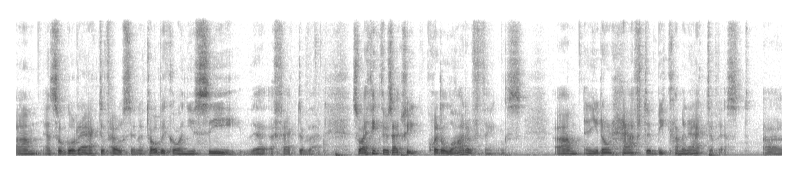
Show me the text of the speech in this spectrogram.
Um, and so go to Active House in Etobicoke and you see the effect of that. So I think there's actually quite a lot of things, um, and you don't have to become an activist, uh,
